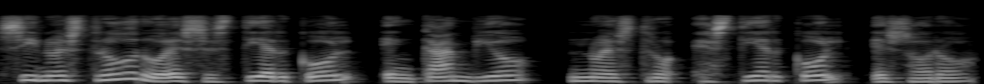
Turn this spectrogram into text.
si nuestro oro es estiércol en cambio nuestro estiércol es oro.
